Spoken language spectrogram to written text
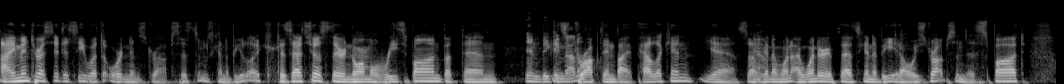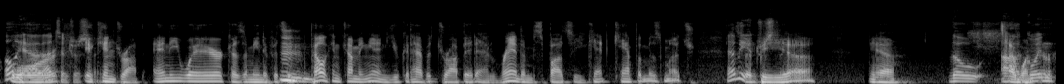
I'm interested to see what the ordnance drop system is going to be like because that's just their normal respawn, but then in Big it's Battle. dropped in by a pelican. Yeah, so Yeah. I'm gonna. won- I wonder if that's going to be. It always drops in this spot, Oh yeah, or that's interesting. it can drop anywhere. Because I mean, if it's Hmm. a pelican coming in, you could have it drop it at random spots, so you can't camp them as much. That'd be So it'd interesting. uh, yeah, Though uh, going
